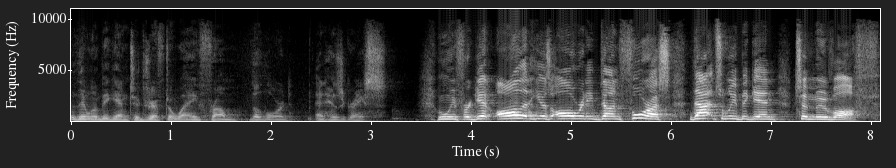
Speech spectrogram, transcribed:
then we begin to drift away from the Lord and His grace. When we forget all that He has already done for us, that's when we begin to move off.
